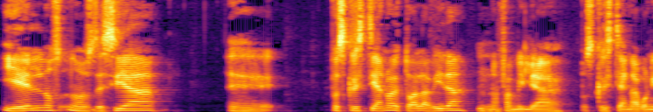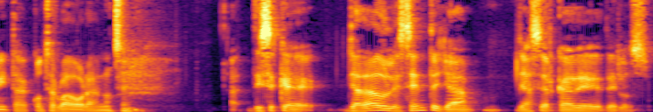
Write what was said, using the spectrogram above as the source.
Y él nos, nos decía, eh, pues cristiano de toda la vida, una familia pues cristiana bonita, conservadora, ¿no? Sí. Dice que ya de adolescente, ya, ya cerca de, de los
